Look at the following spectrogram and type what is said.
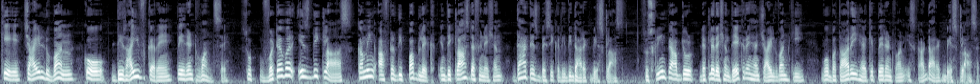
کہ چائلڈ ون کو ڈیرائیو کریں پیرنٹ ون سے۔ So whatever is the class coming after the public in the class definition that is basically the direct base class so screen پہ آپ جو ڈکلیریشن دیکھ رہے ہیں چائلڈ ون کی وہ بتا رہی ہے کہ پیرنٹ ون اس کا ڈائریکٹ بیس کلاس ہے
